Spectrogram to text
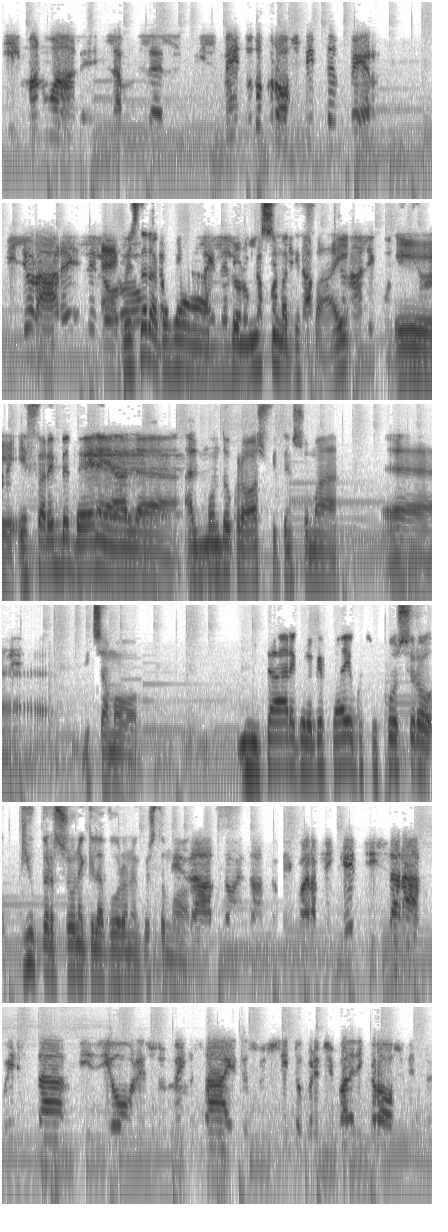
il manuale, la, la, il metodo CrossFit per migliorare le eh, loro eh, questa è una cosa bellissima che fai e, e, farebbe bene eh, al, al, mondo CrossFit insomma eh, diciamo imitare quello che fai o che ci fossero più persone che lavorano in questo modo. Esatto, esatto. E guarda, finché ci sarà questa visione sul main side, sul sito principale di CrossFit,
